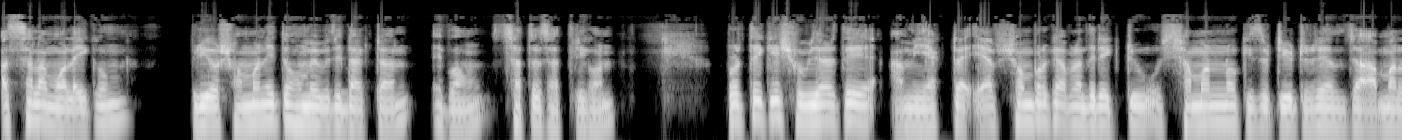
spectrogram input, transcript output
আসসালামু আলাইকুম, প্রিয় সম্মানিত হোমিওপ্যাথি ডাক্তার এবং ছাত্রছাত্রীগণ। প্রত্যেকের সুবিধার্থে আমি একটা অ্যাপ সম্পর্কে আপনাদের একটু সামান্য কিছু টিউটোরিয়াল যা আমার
